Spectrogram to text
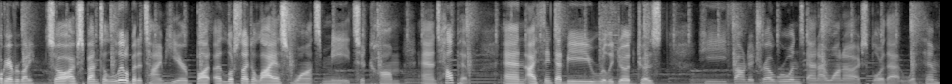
Okay, everybody. So I've spent a little bit of time here, but it looks like Elias wants me to come and help him. And I think that'd be really good because he found a trail ruins and I want to explore that with him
